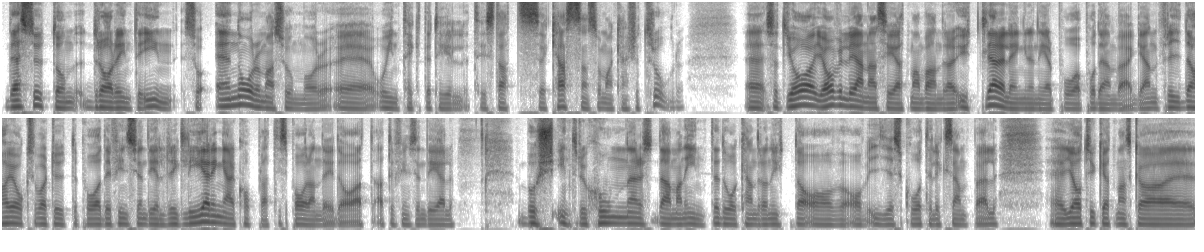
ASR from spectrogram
Dessutom drar det inte in så enorma summor eh, och intäkter till, till statskassan som man kanske tror. Eh, så att jag, jag vill gärna se att man vandrar ytterligare längre ner på, på den vägen. Frida har ju också varit ute på, det finns ju en del regleringar kopplat till sparande idag, att, att det finns en del börsintroduktioner där man inte då kan dra nytta av, av ISK till exempel. Eh, jag tycker att man ska eh,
